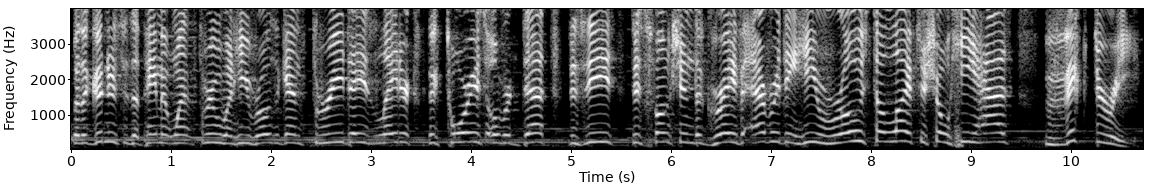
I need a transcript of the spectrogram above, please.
But the good news is the payment went through when he rose again three days later, victorious over death, disease, dysfunction, the grave, everything. He rose to life to show he has victory.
